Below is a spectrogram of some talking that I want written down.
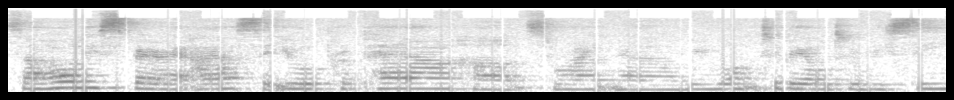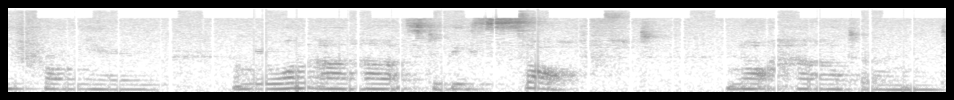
So, Holy Spirit, I ask that you will prepare our hearts right now. We want to be able to receive from you, and we want our hearts to be soft, not hardened.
